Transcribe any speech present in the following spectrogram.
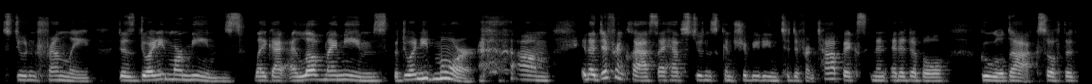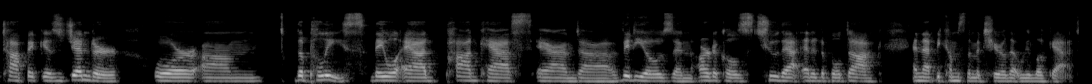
student friendly? Does do I need more memes? Like I, I love my memes, but do I need more? um, in a different class, I have students contributing to different topics in an editable Google Doc. So if the topic is gender or um, the police, they will add podcasts and uh, videos and articles to that editable doc, and that becomes the material that we look at.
